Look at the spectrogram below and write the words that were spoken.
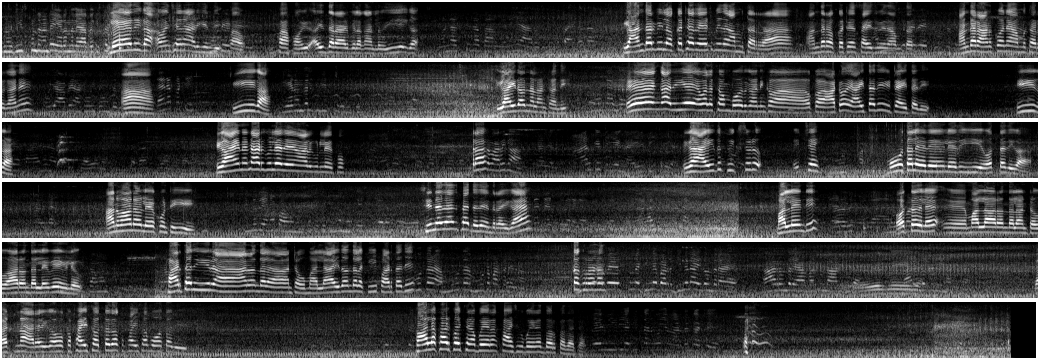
నువ్వు తీసుకుంటానంటే ఏడు వందల యాభైకి లేదు ఇక మంచిగానే అడిగింది. పాపం. పాపం ఇద్దరు ఆడపిల్లగాండ్లు ఇయ్యి ఇక ఇక అందరు వీళ్ళు ఒక్కటే రేటు మీద అమ్ముతారా అందరు ఒక్కటే సైజు మీద అమ్ముతారు. అందరు అనుకోనే అమ్ముతారు కానీ ఇక ఇక ఐదు వందలు అంటుంది. ఏం కాదు ఏ ఎవరి సంబోదు కానీ ఇంకా ఒక ఆటో అవుతుంది ఇటు అవుతుంది ఇక. ఇక ఆయన అడుగులేదు ఏం అడుగులేదు పో. ఇక ఐదు ఫిక్స్డ్ ఇచ్చేయి మూత లేదేం లేదు ఇవి వస్తుంది ఇక. అనుమానం లేకుంటే ఇవి చిన్నదేంది పెద్దదేందిరా ఇక? మళ్ళీ వస్తుందిలే మళ్ళీ ఆరు వందలు అంటావు ఆరు వందలు లేవు ఏమి లేవు. పడుతుంది ఈరా ఆరు వందలు అంటావు మళ్ళీ ఐదు వందలకి పడుతుంది మూత మూత మూత పడతలేదు యాభై వేసుకున్న గిన్నె పడుతుంది. ఐదు వందల ఆరు వందల యాభై. కట్టినారా ఇక ఒక పైసా వస్తుంది ఒక పైసా పోతుంది. పాల కాడికి వచ్చిన పోయినా కాశీకి పోయినా దొరకదట.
